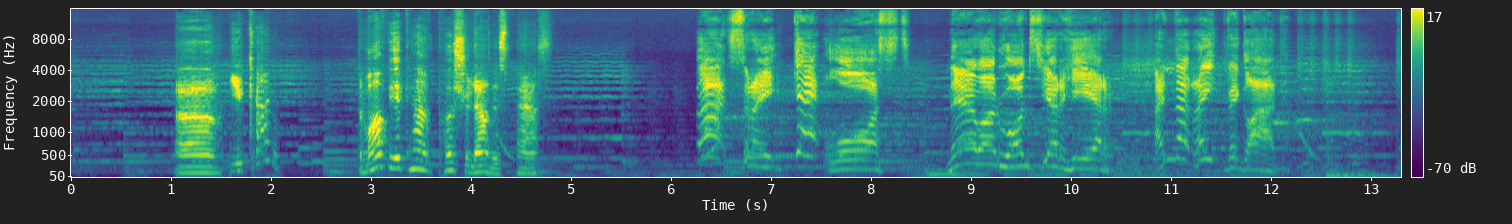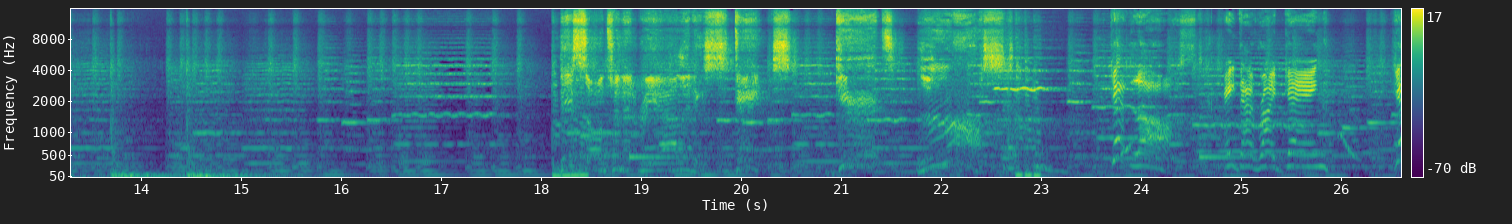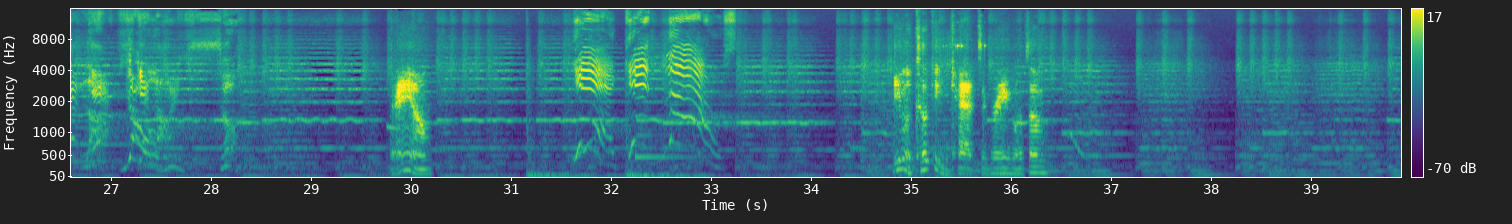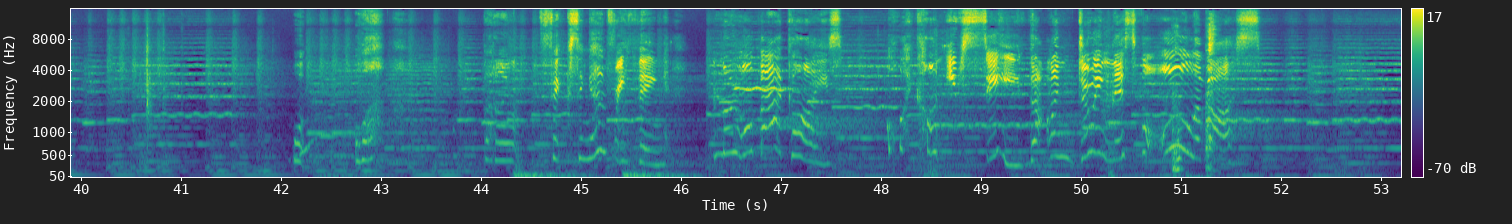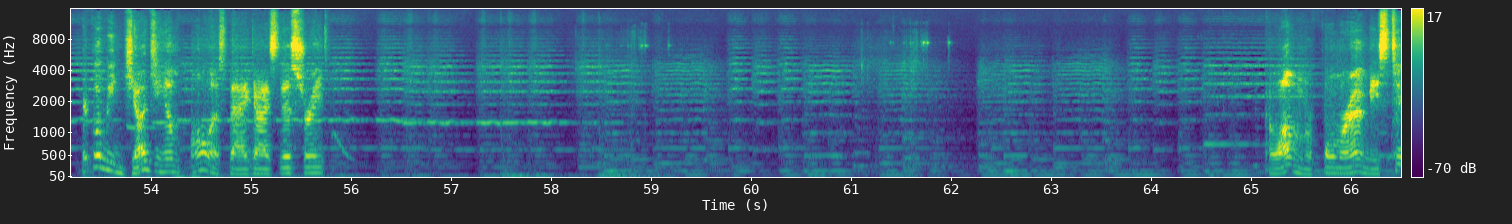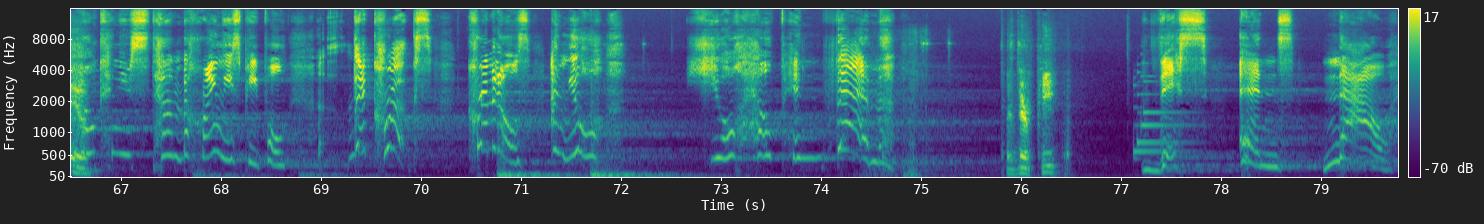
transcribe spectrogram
Um, you kind The Mafia can't push her down this path. That's right, get lost. No one wants you here. Isn't that right, big lad? This alternate reality lost! Ain't that right, gang? Get lost! go, Get you lost! Damn. Yeah, get lost! Even Cooking Cat's agreeing with him. Gonna be judging them all as bad guys this rate. A lot of them are former enemies too. How can you stand behind these people? They're crooks, criminals, and you're you're helping them. Because they're people. This ends now.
